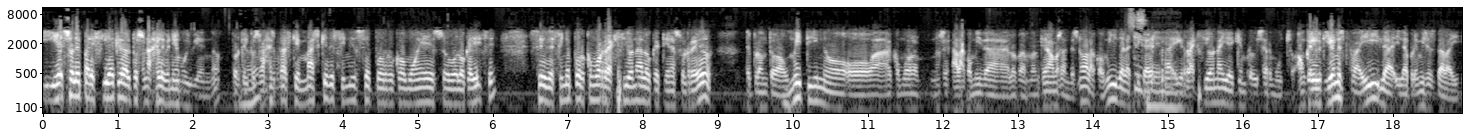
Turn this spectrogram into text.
y eso le parecía que al personaje le venía muy bien, ¿no? Porque el Ah. personaje es verdad que más que definirse por cómo es o lo que dice, se define por cómo reacciona a lo que tiene a su alrededor. De pronto a un meeting o, o a como no sé a la comida lo que mencionábamos antes no a la comida la Sí. chica Sí. esta y reacciona y hay que improvisar mucho aunque el guion estaba ahí y la, y la premisa estaba ahí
